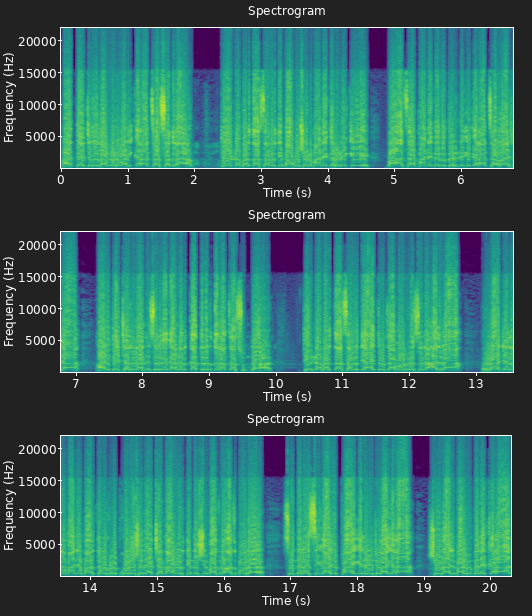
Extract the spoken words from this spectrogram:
आणि त्याच्या जोडीला वडवाडीकरांचा संग्राम दोन नंबर तासावरती बाबूशेठ माने घरणेके. बाळासाहेब माने घरणेकेकरांचा राजा आणि त्याच्या जोडीला निसर्ग गार्डन कात्रजकरांचा सुंदर. तीन नंबर तासावरती आहे तुळजाभाऊ वसंत आजरा. राजेंद्र माने मार्तळ ग्रुप घोडेश्वर यांच्या नावावरती नशीब आजमा- आजमावलं. सुंदर अशी पाय गेले उजला गेला. शिवराजबाई उंगले कराड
